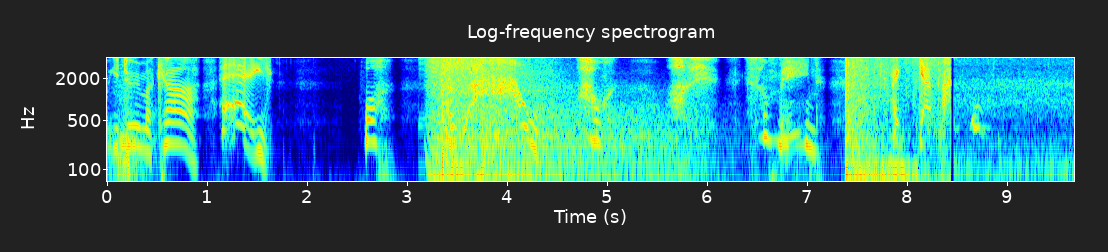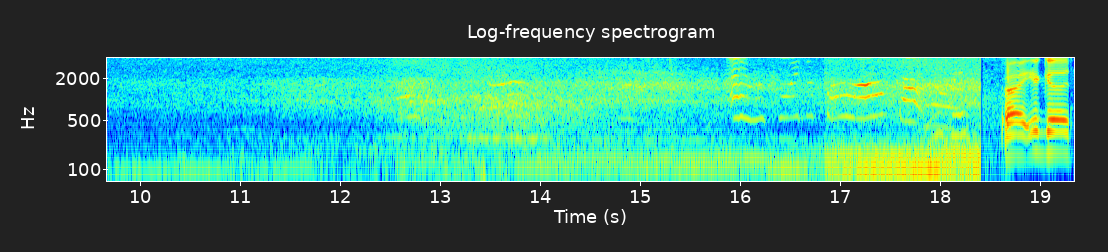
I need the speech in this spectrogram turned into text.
What you doing in my car? Hey! What? Ow! Ow! Oh, so mean. Hey, get back! Alright, you're good.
